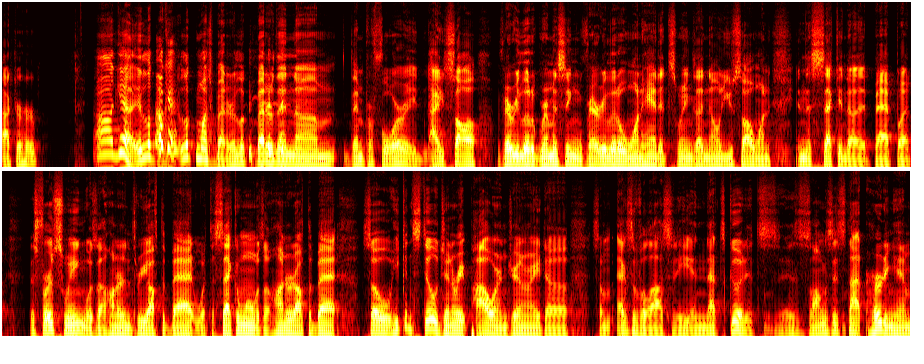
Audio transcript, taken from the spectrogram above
Doctor Herb. Uh yeah, it looked Okay. It looked much better. It looked better than um than before. It, I saw very little grimacing, very little one-handed swings. I know you saw one in the second uh, at bat, but his first swing was 103 off the bat. With the second one was 100 off the bat. So he can still generate power and generate uh, some exit velocity, and that's good. It's as long as it's not hurting him,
